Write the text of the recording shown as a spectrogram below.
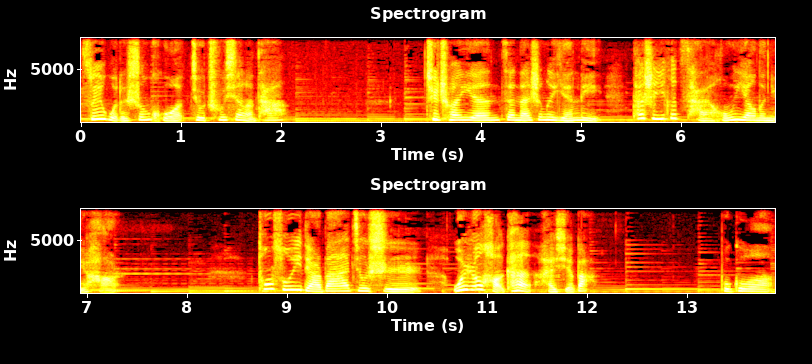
所以我的生活就出现了她。据传言，在男生的眼里，她是一个彩虹一样的女孩。通俗一点吧，就是温柔好看还学霸。不过，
